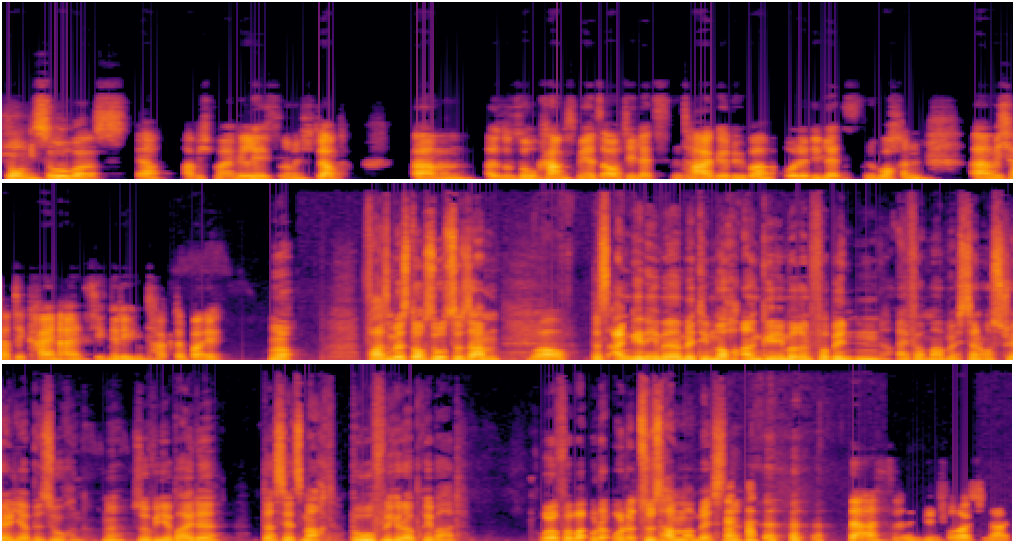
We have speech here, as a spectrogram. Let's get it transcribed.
Schon sowas. Ja, habe ich mal gelesen. Und ich glaube, ähm, also so kam es mir jetzt auch die letzten Tage rüber oder die letzten Wochen. Ähm, ich hatte keinen einzigen Regentag dabei. Ja. Fassen wir es doch so zusammen. Wow. Das Angenehme mit dem noch angenehmeren verbinden, einfach mal Western Australia besuchen. Ne? So wie ihr beide das jetzt macht. Beruflich oder privat. Oder, oder, oder zusammen am besten. Ne? Das würde ich vorschlagen.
